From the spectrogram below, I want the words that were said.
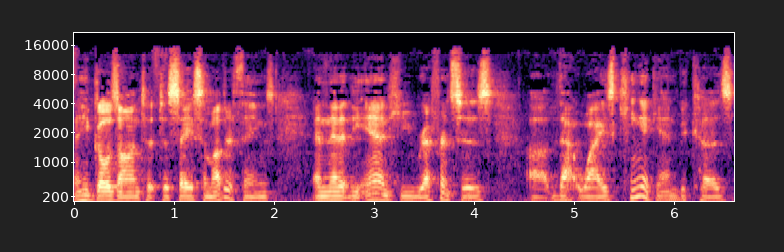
And he goes on to, to say some other things. And then at the end, he references uh, that wise king again because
